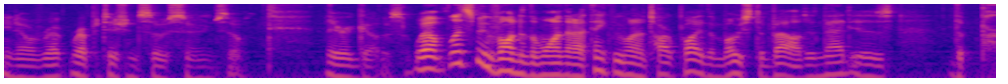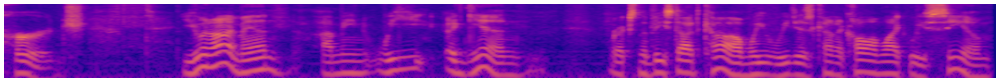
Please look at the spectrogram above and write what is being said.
you know, rep- repetition so soon. So there it goes. Well, let's move on to the one that I think we want to talk probably the most about, and that is the Purge. You and I, man. I mean, we again, RexandTheBeast.com. We we just kind of call them like we see them.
